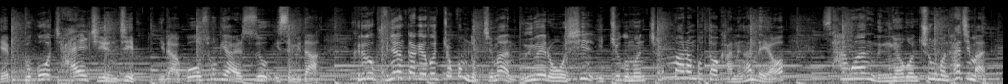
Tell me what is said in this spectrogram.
예쁘고 잘 지은 집이라고 소개할 수 있습니다. 그리고 분양 가격은 조금 높지만 의외로 실 입주금은 천만 원부터 가능한데요. 상환 능력은 충분하지만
